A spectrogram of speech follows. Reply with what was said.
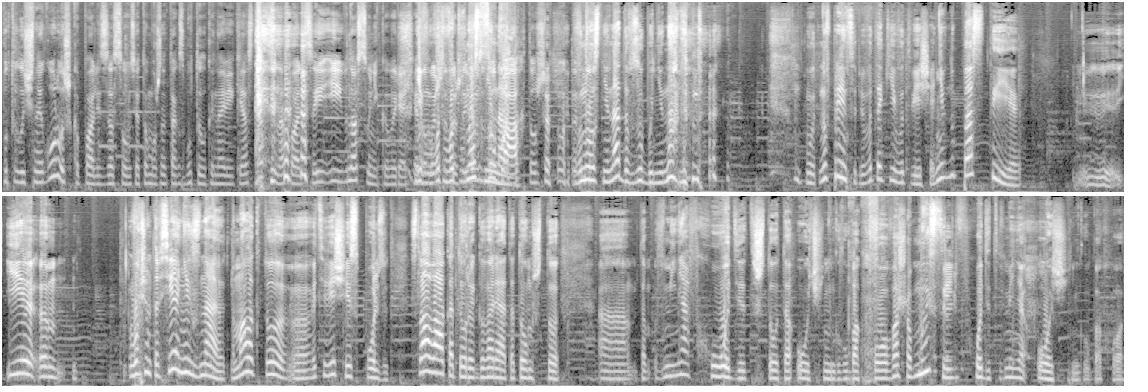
бутылочное горлышко палец засовывать, а то можно так с бутылкой навеки остаться на пальце и, в носу не ковырять. Я Не, думаю, вот- что в нос не тоже. В нос не надо, в зубы не надо. Вот, ну, в принципе, вот такие вот вещи. Они, ну, простые. И, эм, в общем-то, все о них знают, но мало кто э, эти вещи использует. Слова, которые говорят о том, что а, там, в меня входит что-то очень глубоко, ваша мысль входит в меня очень глубоко.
